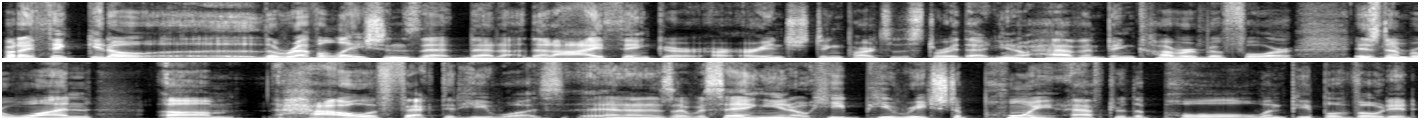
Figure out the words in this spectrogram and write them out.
But I think you know uh, the revelations that that that I think are, are, are interesting parts of the story that you know haven't been covered before is number one um, how affected he was. And as I was saying, you know, he he reached a point after the poll when people voted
